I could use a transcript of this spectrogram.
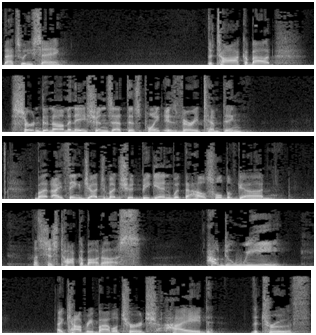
That's what he's saying. The talk about certain denominations at this point is very tempting. But I think judgment should begin with the household of God. Let's just talk about us. How do we at Calvary Bible Church hide the truth?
